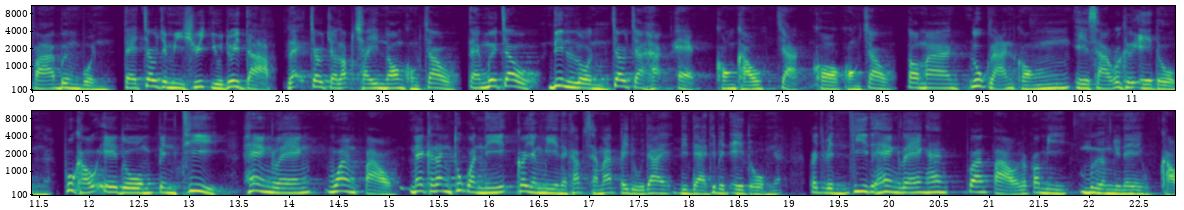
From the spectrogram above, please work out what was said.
ฟ้าเบื้องบน แต่เจ้าจะมีชีวิตอยู่ด้วยดาบ และเจ้าจะรับใช้น้องของเจ้า แต่เมื่อเจ้าดิ้นรนเจ้าจะหักแอกของเขาจากคอของเจ้า ต่อมาลูกหลานของเอสาวก็คือเอโดมนะภูเขาเอโดมเป็นที่แห้งแล้งว่างเปล่า แม้กระทั่งทุกวันนี้ก็ยังมีนะครับสามารถไปดูได้ดินแดนที่เป็นเอโดมเนี่ยก็จะเป็นที่แห้งแล้งห้างว่างเปล่า แล้วก็มีเมืองอยู่ในหุบเขา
